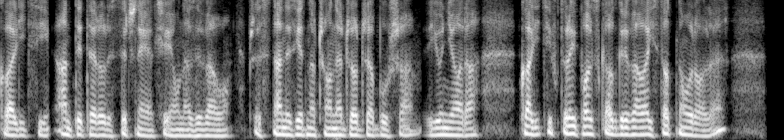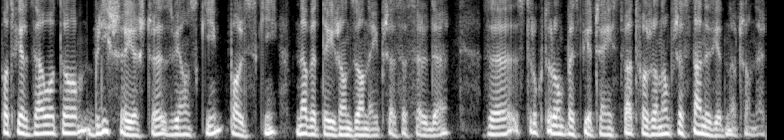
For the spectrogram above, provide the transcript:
koalicji antyterrorystycznej, jak się ją nazywało, przez Stany Zjednoczone, George'a Busha juniora, koalicji, w której Polska odgrywała istotną rolę. Potwierdzało to bliższe jeszcze związki Polski, nawet tej rządzonej przez SLD, ze strukturą bezpieczeństwa tworzoną przez Stany Zjednoczone.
